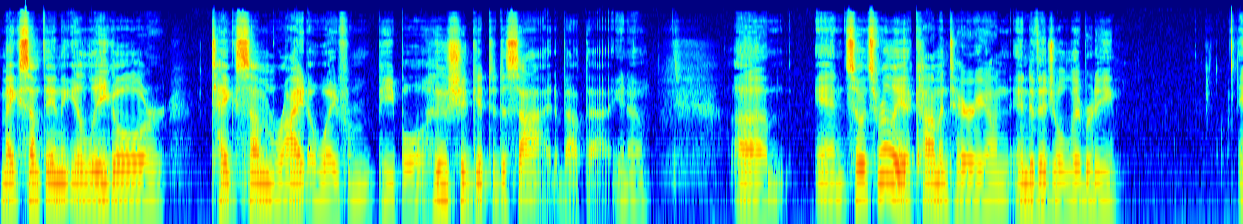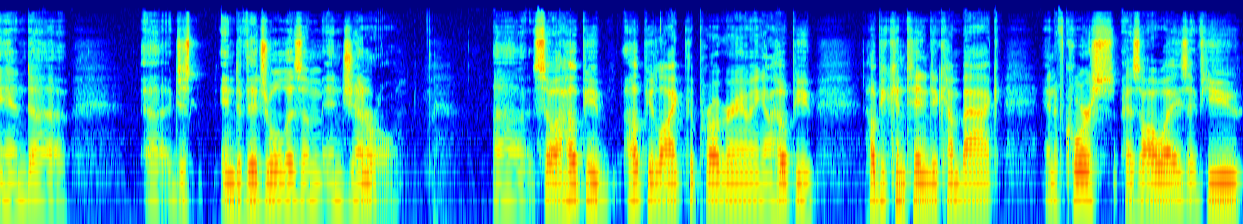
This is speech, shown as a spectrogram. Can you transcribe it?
make something illegal or take some right away from people, who should get to decide about that, you know? Um, and so it's really a commentary on individual liberty and uh, uh, just individualism in general. Uh, so I hope you hope you like the programming. I hope you hope you continue to come back. And of course, as always, if you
